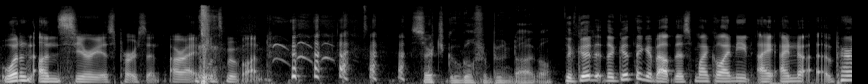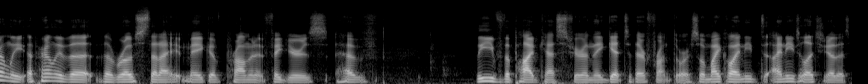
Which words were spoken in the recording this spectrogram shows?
What an unserious person. All right, let's move on. Search Google for boondoggle. The good the good thing about this, Michael, I need I, I know apparently apparently the the roasts that I make of prominent figures have leave the podcast sphere and they get to their front door. So Michael, I need to I need to let you know this.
